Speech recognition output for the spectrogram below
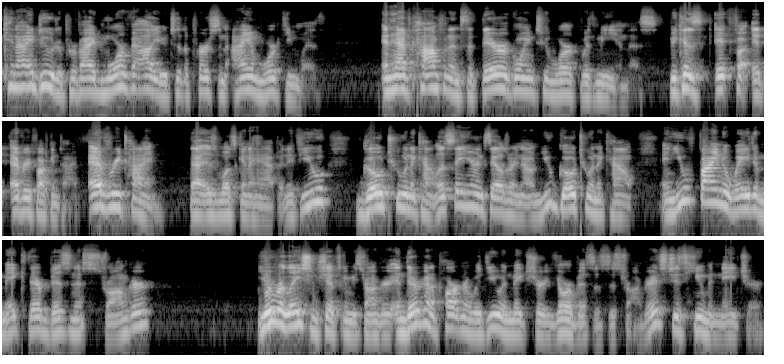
can I do to provide more value to the person I am working with? And have confidence that they're going to work with me in this because it, it every fucking time, every time that is what's going to happen. If you go to an account, let's say you're in sales right now, and you go to an account and you find a way to make their business stronger, your relationship's going to be stronger, and they're going to partner with you and make sure your business is stronger. It's just human nature.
